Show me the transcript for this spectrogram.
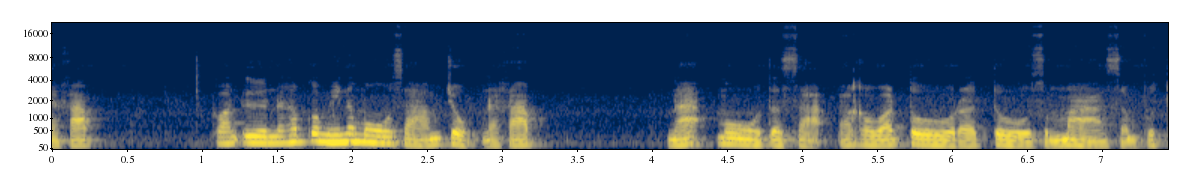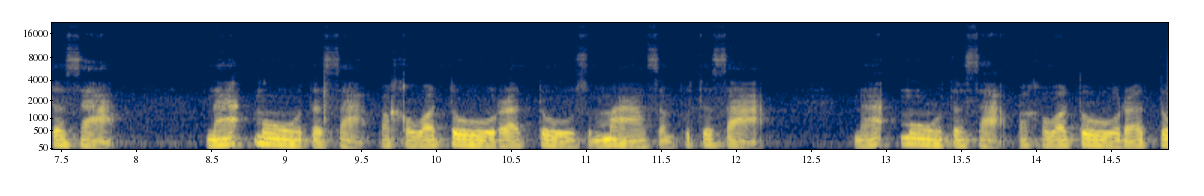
นะครับ ก่อนอื่นนะครับก็มีนโมสามจบนะครับนะโมตัสสะภะคะวะโตระโตสัมมาสัมพุทธัสสะนะโมตัสสะภะคะวะโตระโตสัมมาสัมพุทธัสสะนะโมตัสสะภะคะวะโตระหะโต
